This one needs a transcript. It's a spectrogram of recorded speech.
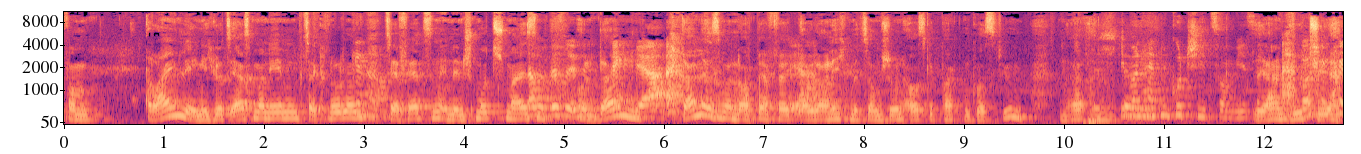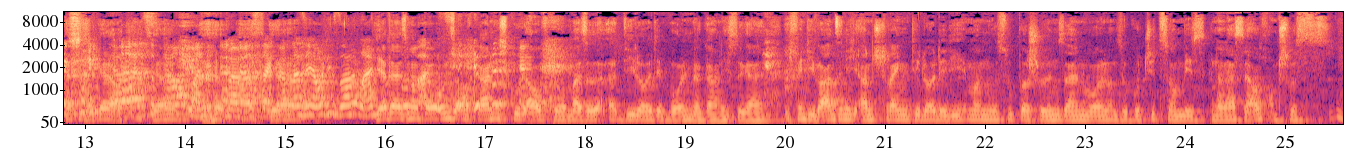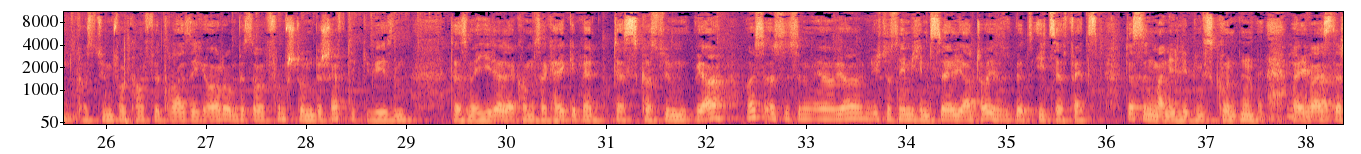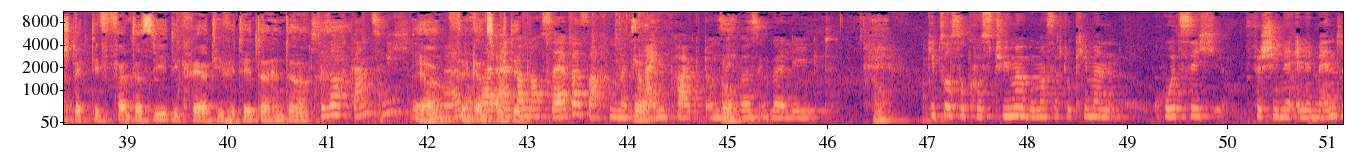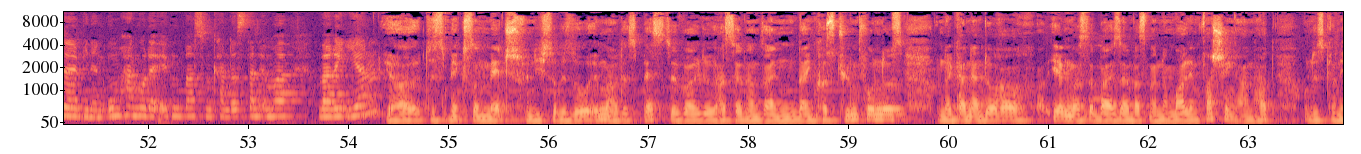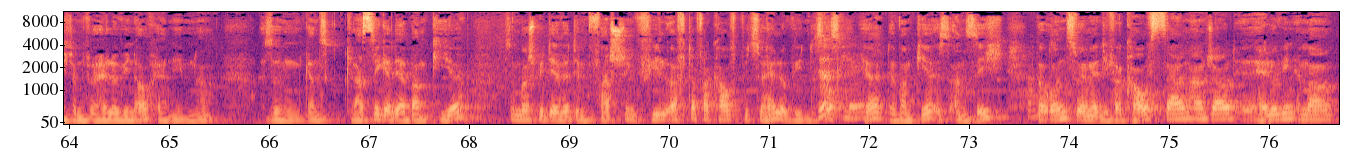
reinlegen. Ich würde es erstmal nehmen, zerknuddeln, genau. zerfetzen, in den Schmutz schmeißen und dann, Dreck, ja. dann ist man noch perfekt, ja. aber doch nicht mit so einem schön ausgepackten Kostüm. Ne? Also, man halt ein Gucci-Zombie. Ja, ein Gucci. ja, genau. Dazu ja. braucht man nicht immer was. Da kann man sich auch die Sachen einfach Ja, da ist man bei uns auch gar nicht gut aufgehoben. Also äh, die Leute wollen wir gar nicht so gerne. Ich finde die wahnsinnig anstrengend, die Leute, die immer nur super schön sein wollen und so Gucci-Zombies. Und dann hast du auch am Schluss ein Kostüm verkauft für 30 Euro und bist aber fünf Stunden beschäftigt gewesen. Da ist mir jeder, der kommt und sagt, hey, gib mir das Kostüm. Ja, was? Es ist im, ja, ich, das nehme ich im Sale. Ja, toll, es wird eh zerfetzt. Das sind meine Lieblingskunden, weil ich weiß, da steckt die Fantasie, die Kreativität dahinter. Das ist auch ganz wichtig, ja, ne? dass ganz halt wichtig. einfach noch selber Sachen mit ja. reinpackt und ja. sich was überlegt. Ja. Gibt es auch so Kostüme, wo man sagt, okay, man holt sich verschiedene Elemente wie einen Umhang oder irgendwas und kann das dann immer variieren? Ja, das Mix und Match finde ich sowieso immer das Beste, weil du hast ja dann deinen, deinen Kostümfundus und da kann dann doch auch irgendwas dabei sein, was man normal im Fasching anhat und das kann ich dann für Halloween auch hernehmen. Ne? Also ein ganz Klassiker, der Vampir zum Beispiel, der wird im Fasching viel öfter verkauft wie zu Halloween. Das Wirklich? Ist, ja, der Vampir ist an sich bei uns, wenn man die Verkaufszahlen anschaut, Halloween immer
